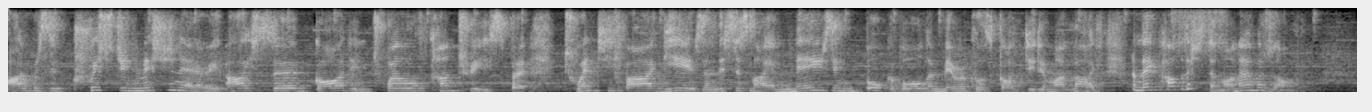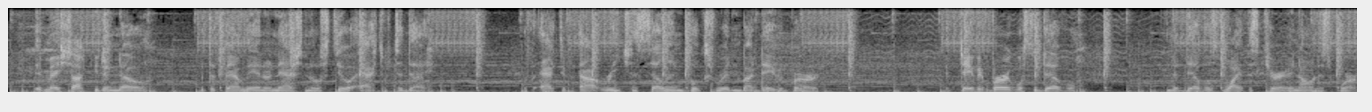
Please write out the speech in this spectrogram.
I was a Christian missionary. I served God in 12 countries for 25 years, and this is my amazing book of all the miracles God did in my life. And they published them on Amazon. It may shock you to know that the Family International is still active today, with active outreach and selling books written by David Berg. If David Berg was the devil, and the devil's wife is carrying on his work.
